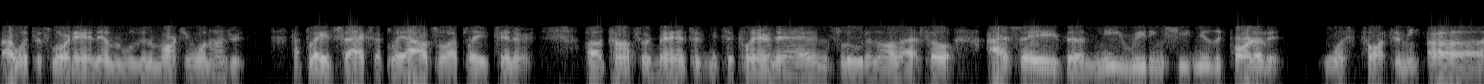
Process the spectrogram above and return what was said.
I went to Florida A and M. Was in the marching 100. I played sax. I played alto. I played tenor. Uh, concert band took me to clarinet and flute and all that. So I say the me reading sheet music part of it was taught to me. Uh,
